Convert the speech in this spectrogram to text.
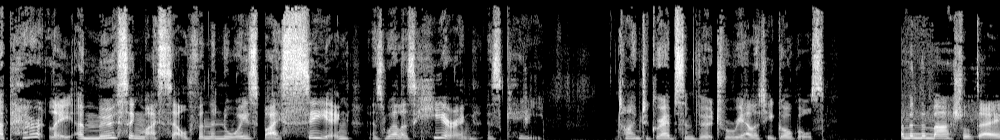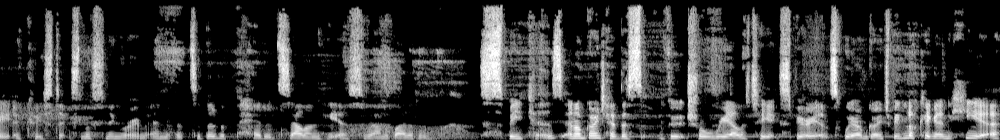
Apparently, immersing myself in the noise by seeing as well as hearing is key. Time to grab some virtual reality goggles. I'm in the Marshall Day Acoustics listening room, and it's a bit of a padded in here, surrounded by little speakers. And I'm going to have this virtual reality experience where I'm going to be looking in here,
